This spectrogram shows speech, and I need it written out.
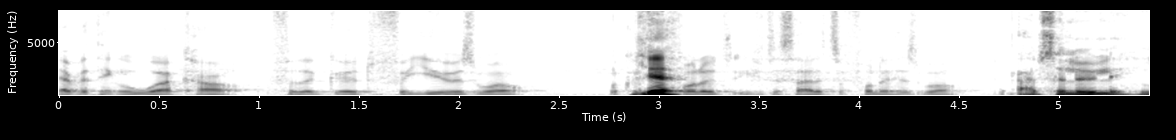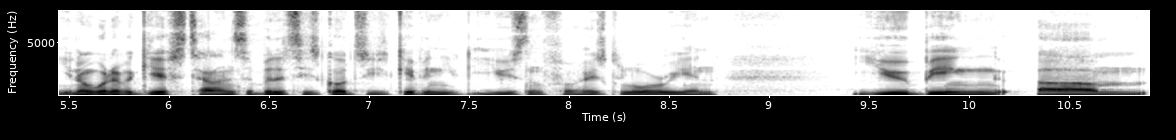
everything will work out for the good for you as well because Yeah. you followed you've decided to follow His will. Absolutely. You know, whatever gifts, talents, abilities God's given you, use them for His glory. And you being um,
